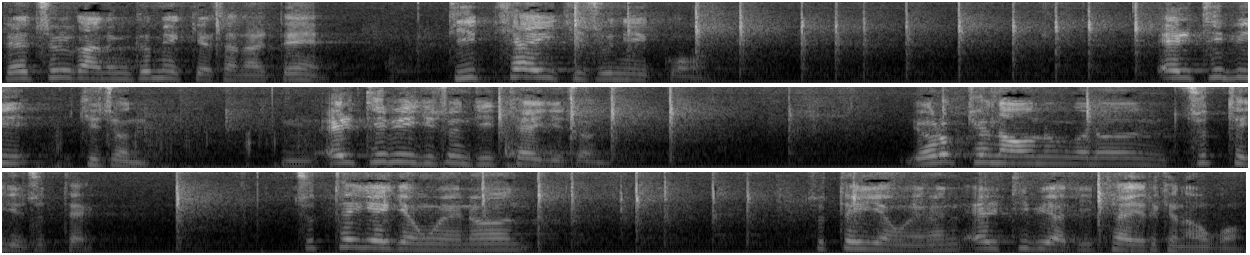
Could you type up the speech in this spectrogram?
대출 가능 금액 계산할 때 DTI 기준이 있고 LTV 기준, 음, LTV 기준, DTI 기준. 이렇게 나오는 거는 주택이 주택. 주택의 경우에는 주택의 경우에는 LTV와 DTI 이렇게 나오고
